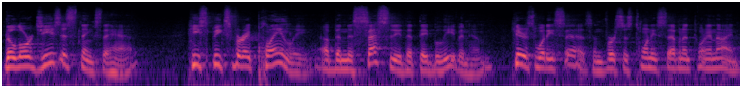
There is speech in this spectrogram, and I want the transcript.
The Lord Jesus thinks they have. He speaks very plainly of the necessity that they believe in him. Here's what he says in verses 27 and 29.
